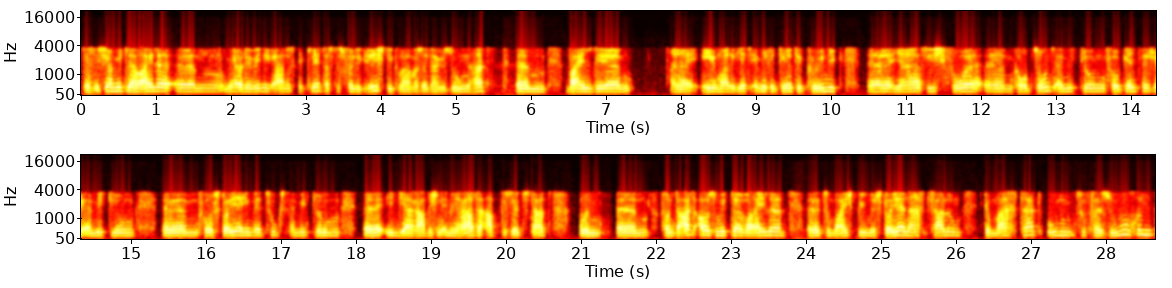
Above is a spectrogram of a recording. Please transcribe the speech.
das ist ja mittlerweile ähm, mehr oder weniger alles geklärt, dass das völlig richtig war, was er da gesungen hat, ähm, weil der äh, ehemalige jetzt emeritierte König äh, ja sich vor ähm, Korruptionsermittlungen, vor Geldwäscheermittlungen, ähm, vor Steuerhinterzugsermittlungen äh, in die Arabischen Emirate abgesetzt hat und ähm, von dort aus mittlerweile äh, zum Beispiel eine Steuernachzahlung gemacht hat, um zu versuchen,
